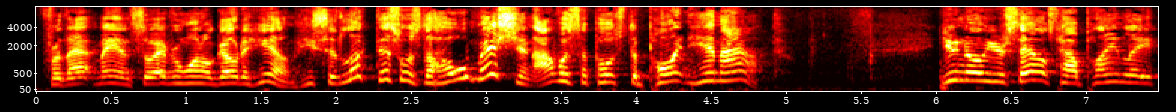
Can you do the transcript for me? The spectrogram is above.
for that man so everyone will go to him. He said, Look, this was the whole mission. I was supposed to point him out. You know yourselves how plainly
